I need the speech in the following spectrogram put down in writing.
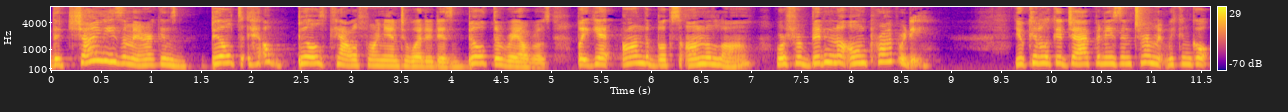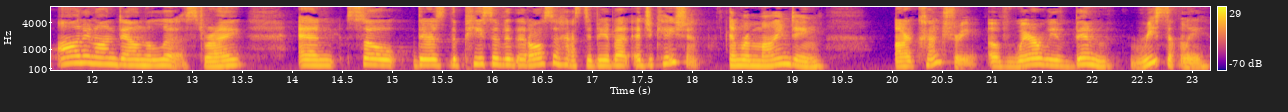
the Chinese Americans built, helped build California into what it is, built the railroads, but yet on the books, on the law, we're forbidden to own property. You can look at Japanese internment. We can go on and on down the list, right? And so there's the piece of it that also has to be about education and reminding our country of where we've been recently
